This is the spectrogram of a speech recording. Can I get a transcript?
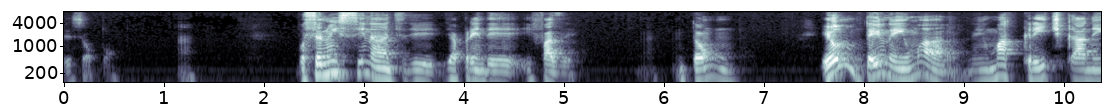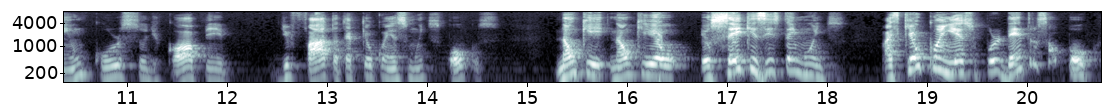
Esse é o ponto. Né? Você não ensina antes de, de aprender e fazer. Então, eu não tenho nenhuma, nenhuma crítica a nenhum curso de copy, de fato, até porque eu conheço muitos poucos. Não que, não que eu, eu sei que existem muitos, mas que eu conheço por dentro são poucos.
